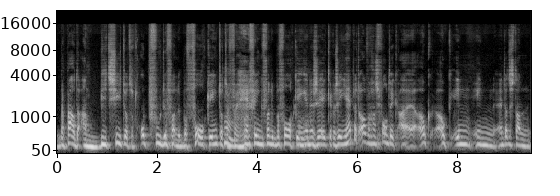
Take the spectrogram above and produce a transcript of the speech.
bepaalde ambitie tot het opvoeden van de bevolking, tot de verheffing van de bevolking in een zekere zin. Je hebt het overigens, vond ik, eh, ook, ook in, in, en dat is dan,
